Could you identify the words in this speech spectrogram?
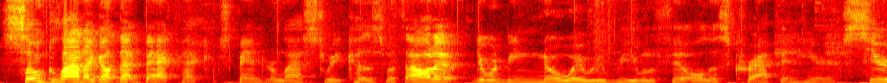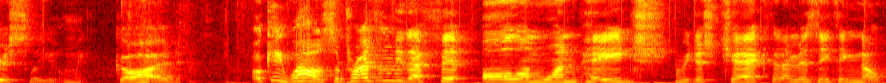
So glad I got that backpack expander last week, because without it, there would be no way we'd be able to fit all this crap in here. Seriously, oh my god. Okay, wow, surprisingly that fit all on one page. Let me just check, did I miss anything? No.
